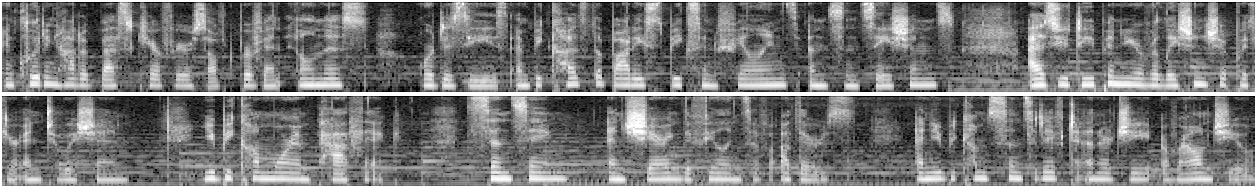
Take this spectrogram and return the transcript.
including how to best care for yourself to prevent illness or disease. And because the body speaks in feelings and sensations, as you deepen your relationship with your intuition, you become more empathic, sensing and sharing the feelings of others, and you become sensitive to energy around you.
